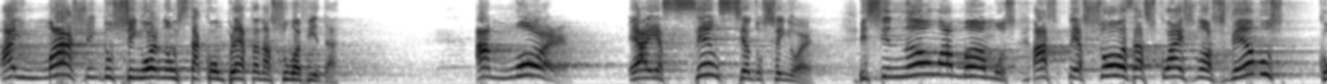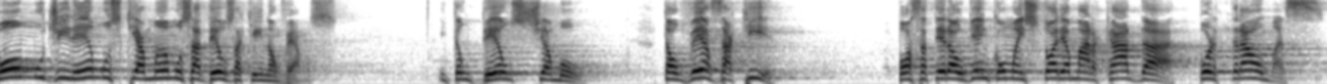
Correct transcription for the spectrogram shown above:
a imagem do Senhor não está completa na sua vida. Amor é a essência do Senhor. E se não amamos as pessoas as quais nós vemos, como diremos que amamos a Deus a quem não vemos? Então Deus te amou. Talvez aqui possa ter alguém com uma história marcada por traumas.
